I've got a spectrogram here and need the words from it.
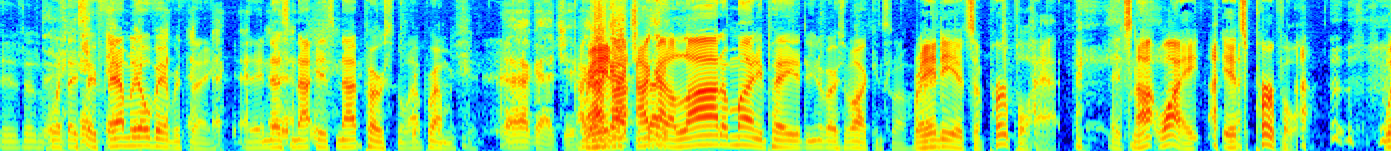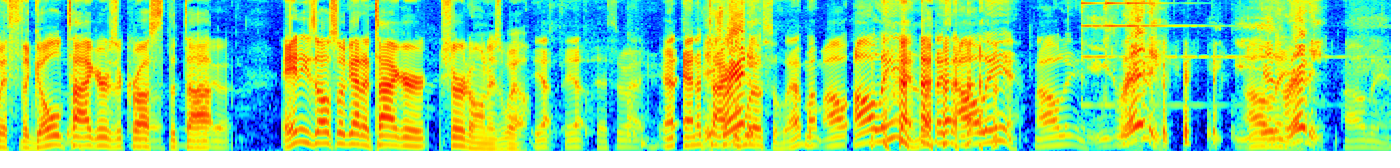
It's just what they say, family over everything. And that's not. It's not personal. I promise you. I got you. I, I got, you, I got a lot of money paid at the University of Arkansas. Randy, it's a purple hat. It's not white. It's purple, with the gold tigers across the top. Yeah. And he's also got a tiger shirt on as well. Yeah, yeah, that's right. And, and a he's tiger ready. whistle. All, all in. what they say, all in. All in. He's ready. He all is in. ready. All in.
